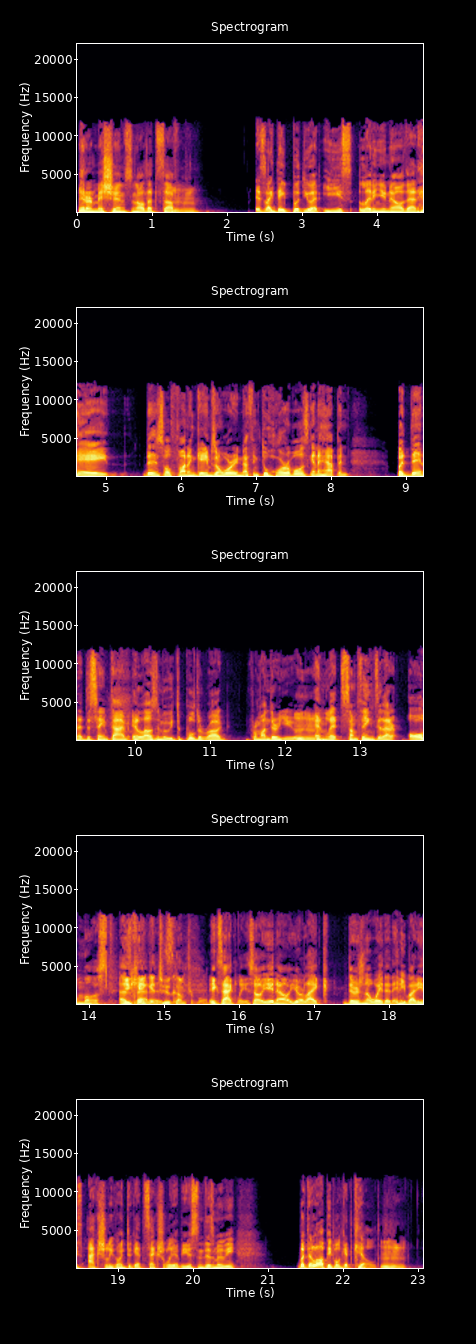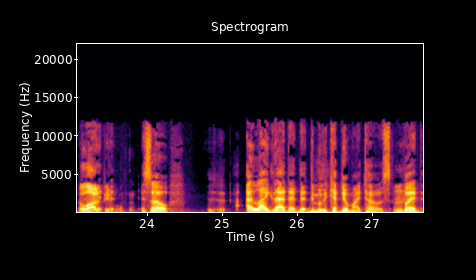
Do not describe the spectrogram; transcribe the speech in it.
intermissions and all that stuff. Mhm. It's like they put you at ease, letting you know that hey, this is all fun and games. Don't worry, nothing too horrible is gonna happen. But then at the same time, it allows the movie to pull the rug from under you and let some things that are almost as Mm-hmm. you can't get too comfortable. Exactly. So you know, you're like, there's no way that anybody's actually going to get sexually abused in this movie, but a lot of people get killed. hmm A lot of people. So I like that that the, movie kept you on my toes. Mm-hmm. But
